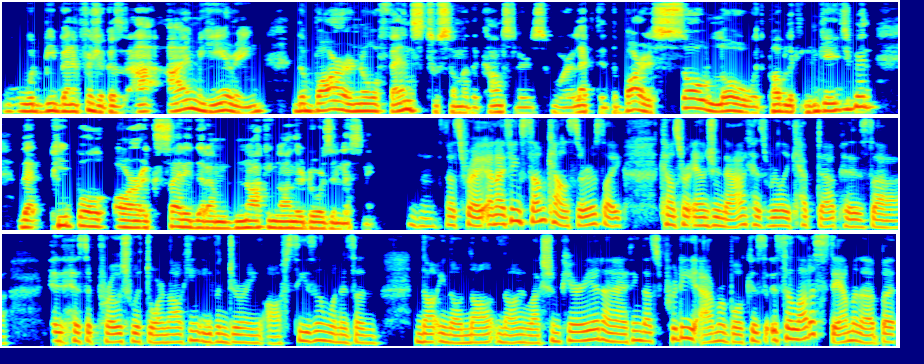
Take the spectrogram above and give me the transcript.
would be beneficial because I'm hearing the bar, no offense to some of the counselors who are elected, the bar is so low with public engagement that people are excited that I'm knocking on their doors and listening. Mm-hmm. That's right. And I think some counselors, like Counselor Andrew Knack, has really kept up his uh, his approach with door knocking even during off season when it's a not you know non election period and I think that's pretty admirable because it's a lot of stamina but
